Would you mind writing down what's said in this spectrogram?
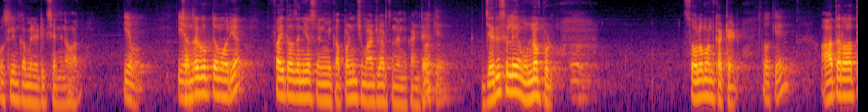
ముస్లిం కమ్యూనిటీకి చెందిన వాళ్ళు. ఏమో. Chandragupta Maurya five thousand years నేను మీకు అప్పటి నుంచి మాట్లాడుతున్నాను ఎందుకంటే ఓకే జెరూసలేం ఉన్నప్పుడు సోలోమన్ కట్టాడు. ఓకే ఆ తర్వాత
